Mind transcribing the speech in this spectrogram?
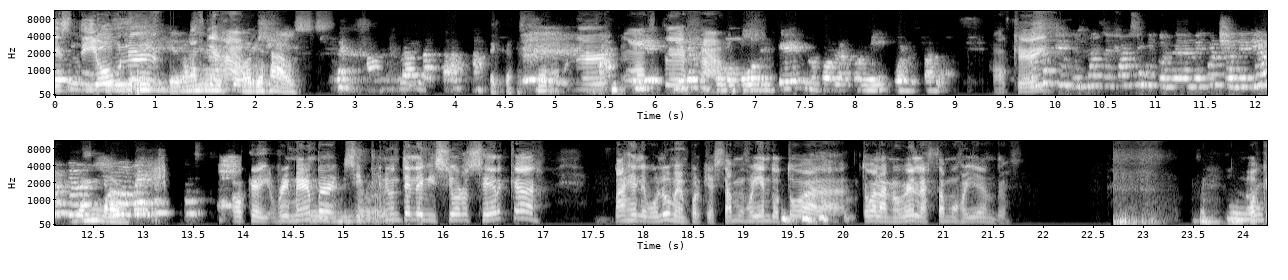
is the owner The of the owner of the house. house. The casero. Owner of the house. Okay. Ok, remember, si tiene un televisor cerca, bájele volumen porque estamos oyendo toda la, toda la novela, estamos oyendo. Ok,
